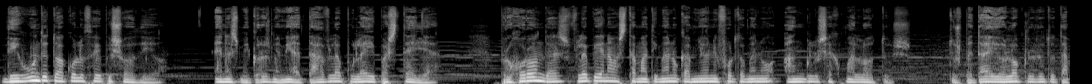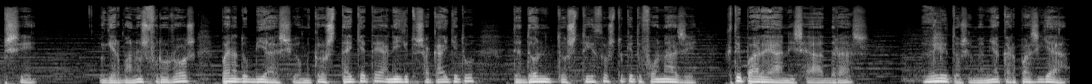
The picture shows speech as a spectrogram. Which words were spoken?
Διηγούνται το ακόλουθο επεισόδιο. Ένας μικρός με μια τάβλα πουλάει παστέλια. Προχωρώντας βλέπει ένα σταματημένο καμιόνι φορτωμένο Άγγλους εχμαλώτους. Τους πετάει ολόκληρο το ταψί. Ο Γερμανός φρουρός πάει να τον πιάσει. Ο μικρός στέκεται, ανοίγει το σακάκι του, τεντώνει το στήθος του και του φωνάζει: Χτύπα ρε αν είσαι άντρας. Γλίτωσε με μια καρπαζιά.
